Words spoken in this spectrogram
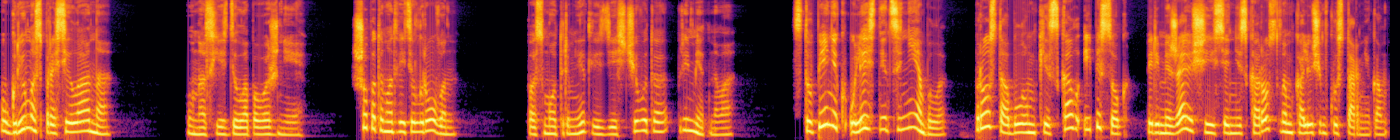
Угрюмо спросила она. «У нас есть дела поважнее», — шепотом ответил Рован. «Посмотрим, нет ли здесь чего-то приметного». Ступенек у лестницы не было, Просто обломки скал и песок, перемежающиеся низкорослым колючим кустарником.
